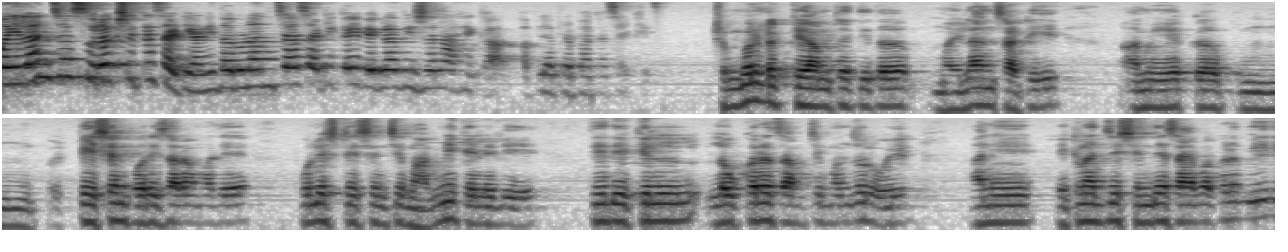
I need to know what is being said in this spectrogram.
महिलांच्या सुरक्षितेसाठी आणि तरुणांच्यासाठी काही वेगळं विजन आहे का आपल्या प्रभागासाठी? शंभर टक्के आमच्या तिथं महिलांसाठी आम्ही एक स्टेशन परिसरामध्ये पोलीस स्टेशनची मागणी केलेली आहे. ती देखील लवकरच आमची मंजूर होईल. आणि एकनाथजी शिंदे साहेबाकडे मी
